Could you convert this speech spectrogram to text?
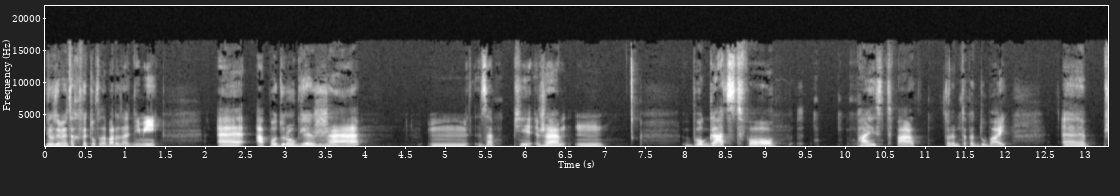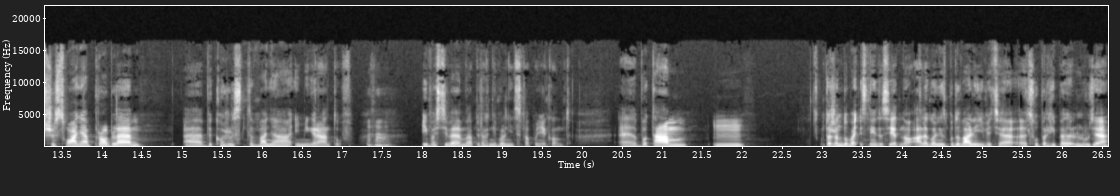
nie rozumiem zachwytów za bardzo nad nimi. E, A po drugie, że mm, że mm, bogactwo państwa, którym taka Dubaj, e, przysłania problem e, wykorzystywania imigrantów Mhm. i właściwie na trochę niewolnictwa poniekąd. E, bo tam mm, to, że Dubaj istnieje, to jest jedno, ale go nie zbudowali, wiecie, e, super, hiper ludzie,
